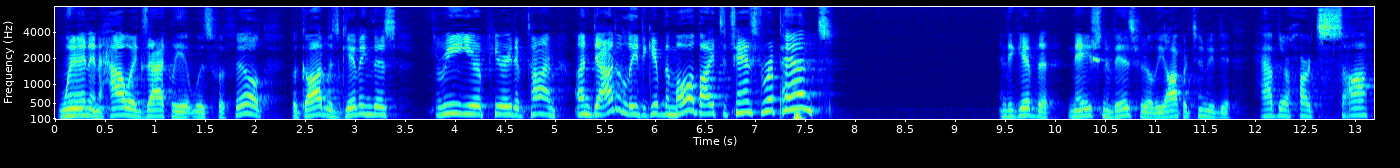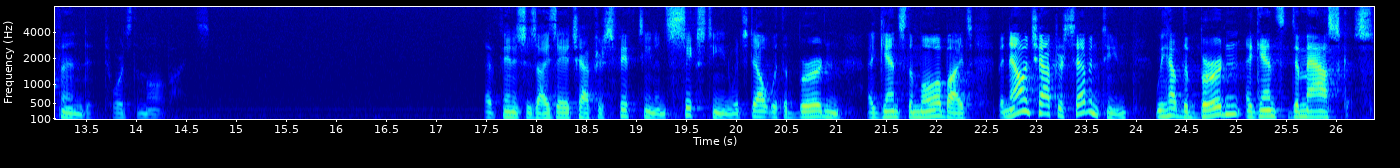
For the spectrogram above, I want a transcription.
when and how exactly it was fulfilled. But God was giving this three year period of time, undoubtedly to give the Moabites a chance to repent and to give the nation of Israel the opportunity to have their hearts softened towards the Moabites. That finishes Isaiah chapters 15 and 16, which dealt with the burden against the Moabites. But now in chapter 17, we have the burden against Damascus.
